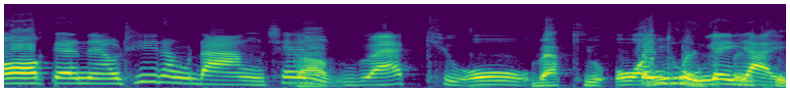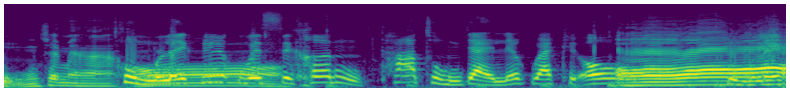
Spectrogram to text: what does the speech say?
ออร์แกเนลที่ดังๆ เช่นครับแวคคิโอแวคคิวโอเป็นถุงใหญ่ๆถุงใช่ไหมฮะ ถุงเล็กเรียกอ๋อเวสิเคิลถ้าถุงใหญ่เรียกแวคคิโออ๋อถุงเล็ก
